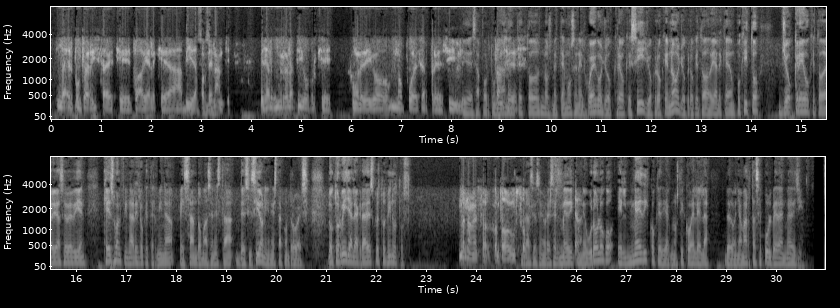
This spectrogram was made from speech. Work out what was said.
la- el punto de vista de que todavía le queda vida por delante. Es algo muy relativo porque, como le digo, no puede ser predecible. Y desafortunadamente Entonces- todos nos metemos en el juego. Yo creo que sí, yo creo que no, yo creo que todavía le queda un poquito, yo creo que todavía se ve bien, que eso al final es lo que termina pesando más en esta decisión y en esta controversia. Doctor Villa, le agradezco estos minutos. Bueno, Néstor, con todo gusto. Gracias, señor. Es el médico neurólogo, el médico que diagnosticó el ELA de doña Marta Sepúlveda en Medellín.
